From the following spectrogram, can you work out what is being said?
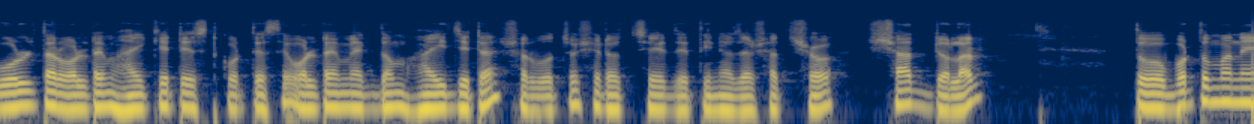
গোল্ড তার অল টাইম হাইকে টেস্ট করতেছে। অল টাইম একদম হাই যেটা, সর্বোচ্চ, সেটা হচ্ছে যে তিন হাজার সাতশো সাত ডলার তো বর্তমানে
